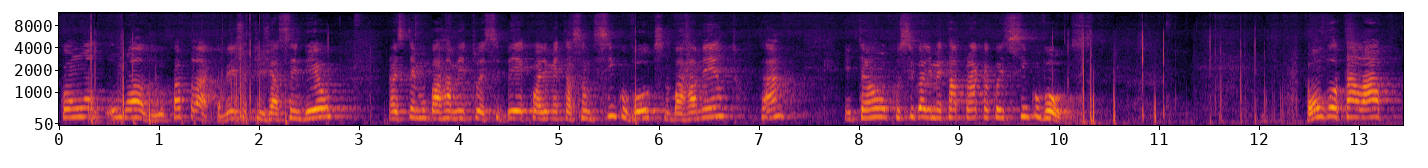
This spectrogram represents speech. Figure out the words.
com o módulo, com a placa. Veja que já acendeu. Nós temos um barramento USB com alimentação de 5 volts no barramento, tá? Então, eu consigo alimentar a placa com esses 5 volts. Vamos voltar lá,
